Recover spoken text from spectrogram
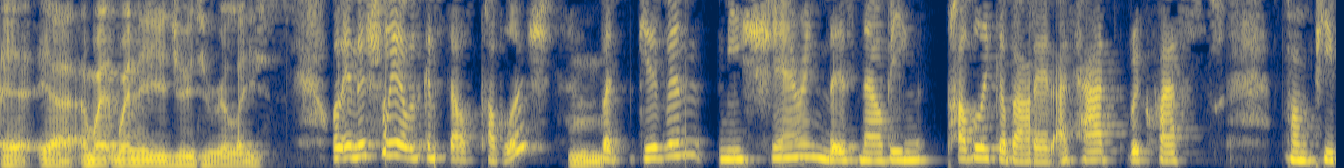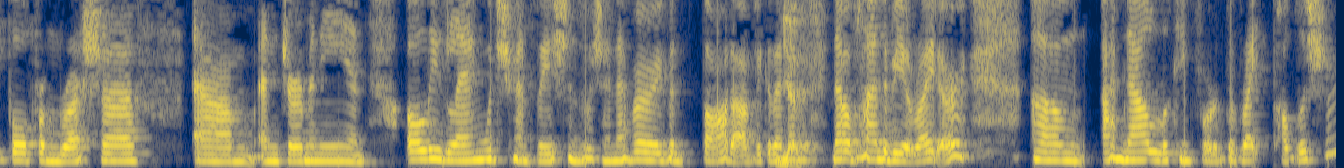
Uh, yeah. And when, when are you due to release? Well, initially I was going to self publish, mm. but given me sharing this now being public about it, I've had requests from people from Russia, um, and Germany and all these language translations, which I never even thought of because I yes. never, never planned to be a writer. Um, I'm now looking for the right publisher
